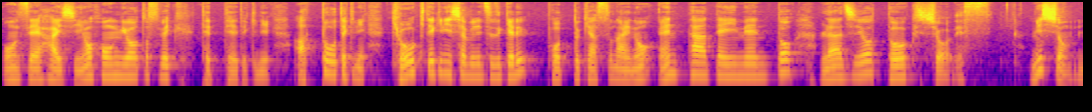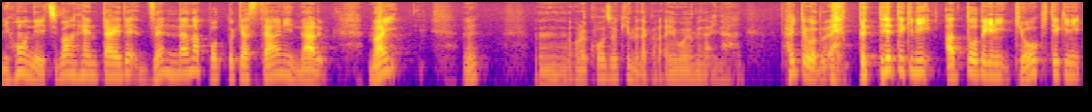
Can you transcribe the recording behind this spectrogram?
音声配信を本業とすべく徹底的に、圧倒的に、狂気的に喋り続ける、ポッドキャスト内のエンターテインメントラジオトークショーです。ミッション、日本で一番変態で全裸なポッドキャスターになる。マイ、んうん、俺工場勤務だから英語読めないな。はい、ということで、徹底的に、圧倒的に、狂気的に、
